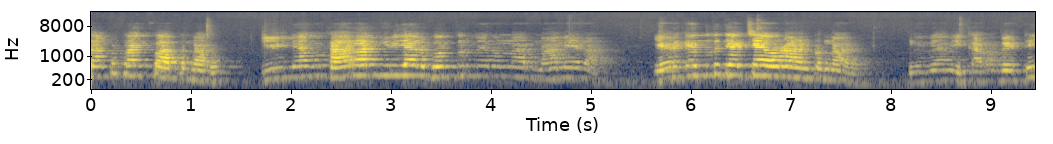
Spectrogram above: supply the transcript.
చంపడానికి పోతున్నారు. వీళ్ళేమో కారాలు మిరియాలు గొంతుల మీద ఉన్నారు నా మీద. ఎడకెందుకు తెచ్చేవరా? అంటున్నారు. నువ్వేమో ఈ కర్ర పెట్టి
